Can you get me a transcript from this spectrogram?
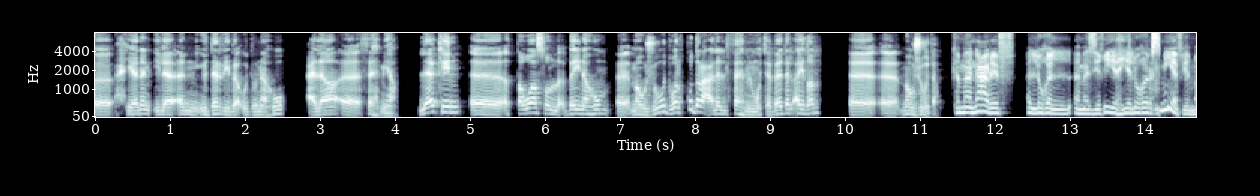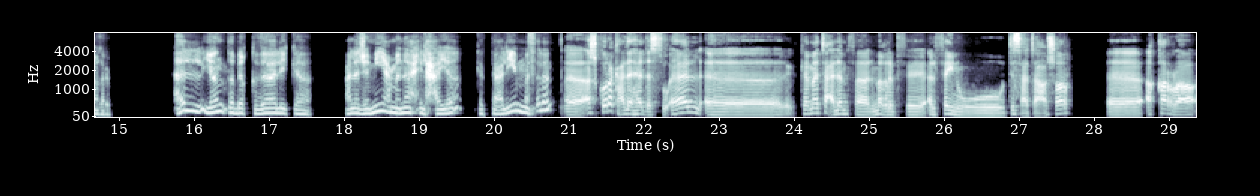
أحيانا إلى أن يدرب أذنه على فهمها. لكن آه، التواصل بينهم آه، موجود والقدرة على الفهم المتبادل أيضا آه، موجودة. كما نعرف اللغة الأمازيغية هي لغة رسمية في المغرب. هل ينطبق ذلك على جميع مناحي الحياة؟ كالتعليم مثلا؟ أشكرك على هذا السؤال. كما تعلم فالمغرب في 2019 أقر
